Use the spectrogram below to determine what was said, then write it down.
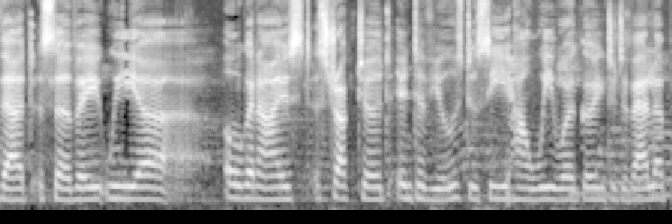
that survey, we uh, organized structured interviews to see how we were going to develop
